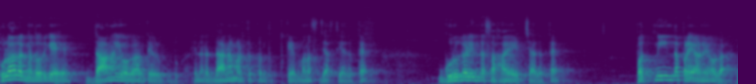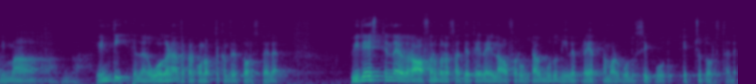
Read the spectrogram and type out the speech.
ತುಲಾ ಲಗ್ನದವರಿಗೆ ದಾನ ಯೋಗ ಅಂತ ಹೇಳ್ಬೋದು. ಏನಾದ್ರೆ ದಾನ ಮಾಡ್ತಕ್ಕಂಥದ್ದಕ್ಕೆ ಮನಸ್ಸು ಜಾಸ್ತಿ ಆಗುತ್ತೆ. ಗುರುಗಳಿಂದ ಸಹಾಯ ಹೆಚ್ಚಾಗುತ್ತೆ. ಪತ್ನಿಯಿಂದ ಪ್ರಯಾಣ ಯೋಗ ನಿಮ್ಮ ಎಂಟಿ ಎಲ್ಲರೂ ಹೋಗೋಣ ಅಂತ ಕರ್ಕೊಂಡು ಹೋಗ್ತಕ್ಕಂಥದ್ದು ತೋರಿಸ್ತಾ ಇದೆ. ವಿದೇಶದಿಂದ ಯಾವ್ದಾದ್ರು ಆಫರ್ ಬರೋ ಸಾಧ್ಯತೆ ಇದೆ, ಇಲ್ಲ ಆಫರ್ ಉಂಟಾಗ್ಬೋದು, ನೀವೇ ಪ್ರಯತ್ನ ಮಾಡ್ಬೋದು, ಸಿಗ್ಬೋದು. ಹೆಚ್ಚು ತೋರಿಸ್ತಾ ಇದೆ.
